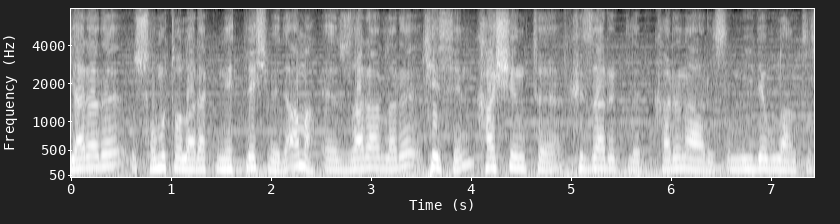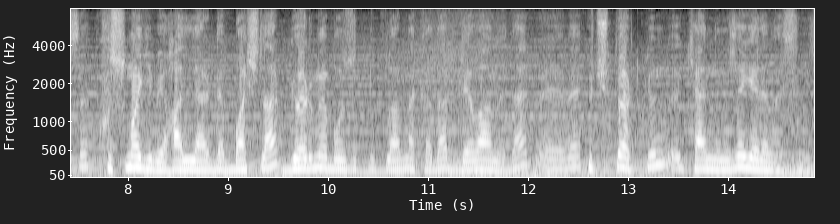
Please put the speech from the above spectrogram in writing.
Yararı somut olarak netleşmedi ama e, zararları kesin. Kaşıntı, kızarıklık, karın ağrısı, mide bulantısı, kusma gibi hallerde başlar. Görme bozukluklarına kadar devam eder e, ve 3-4 gün kendinize gelemezsiniz.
